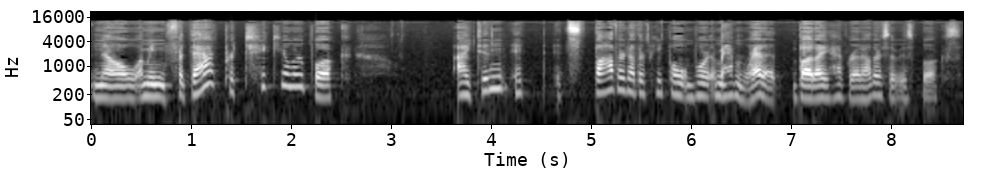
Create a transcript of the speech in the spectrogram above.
No, I mean for that particular book, I didn't. It it's bothered other people more. I mean, I haven't read it, but I have read others of his books.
